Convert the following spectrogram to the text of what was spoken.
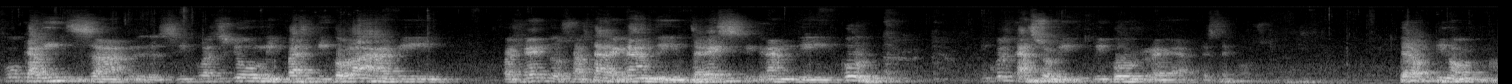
focalizza eh, situazioni particolari facendo saltare grandi interessi, grandi colpi. In quel caso ricorre a queste cose però di norma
